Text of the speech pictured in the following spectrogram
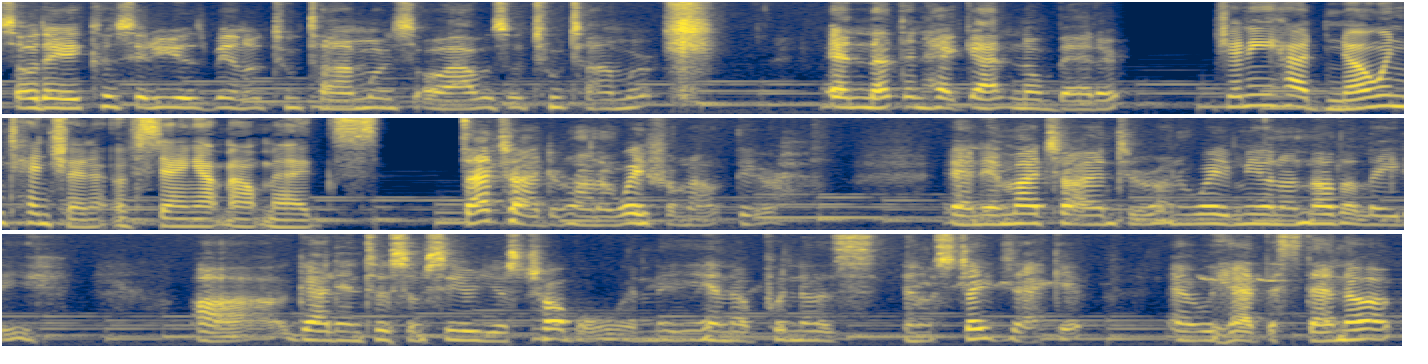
So they consider you as being a two timer, so I was a two timer, and nothing had gotten no better. Jenny had no intention of staying at Mount Meigs. I tried to run away from out there. And in my trying to run away, me and another lady uh, got into some serious trouble, and they ended up putting us in a straitjacket, and we had to stand up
